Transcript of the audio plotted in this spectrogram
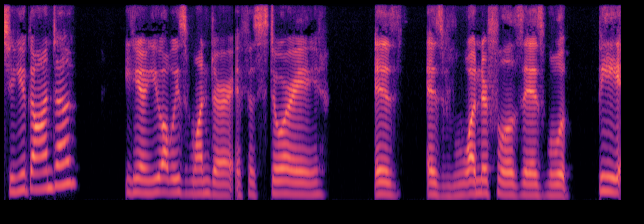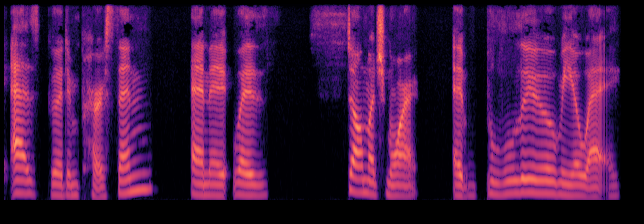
to Uganda. You know, you always wonder if a story is as wonderful as it is, will it be as good in person? And it was so much more. It blew me away.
